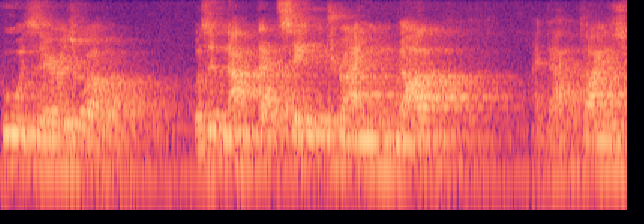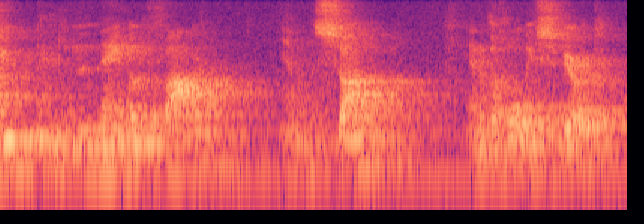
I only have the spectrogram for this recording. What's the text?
who was there as well? Was it not that same triune God? I baptize you in the name of the Father, and of the Son, and of the Holy Spirit.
